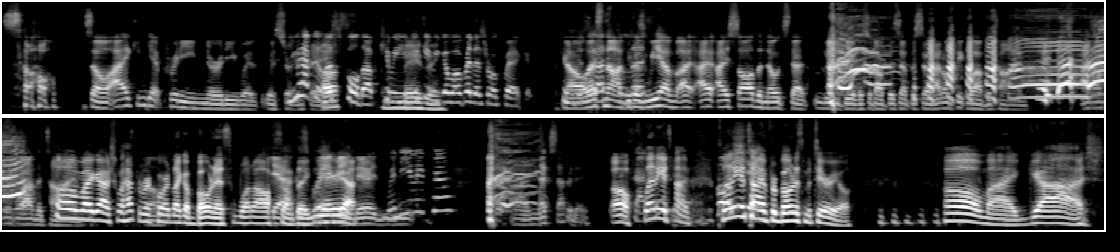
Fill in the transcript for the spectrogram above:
so so I can get pretty nerdy with with certain You have things. the list pulled up. Can we can we go over this real quick? Can we no, let's not because list? we have. I, I I saw the notes that Lee gave us about this episode. I don't think we'll have the time. I don't think we'll have the time. Oh my gosh, we'll have to So- record like a bonus one-off Yeah, 'cause something. Yeah, yeah, yeah. When do you leave town? Uh, next Saturday. Oh, Saturday? plenty of time. Yeah. Plenty of time for bonus material. oh my gosh.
